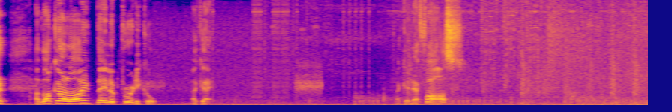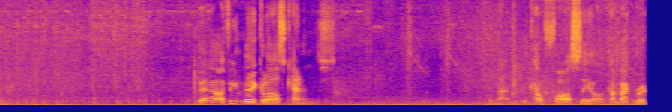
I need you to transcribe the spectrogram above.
I'm not going to lie, they look pretty cool. Okay. Okay, they're fast. They're, I think they're glass cannons. That, look how fast they are. Come back, bro.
